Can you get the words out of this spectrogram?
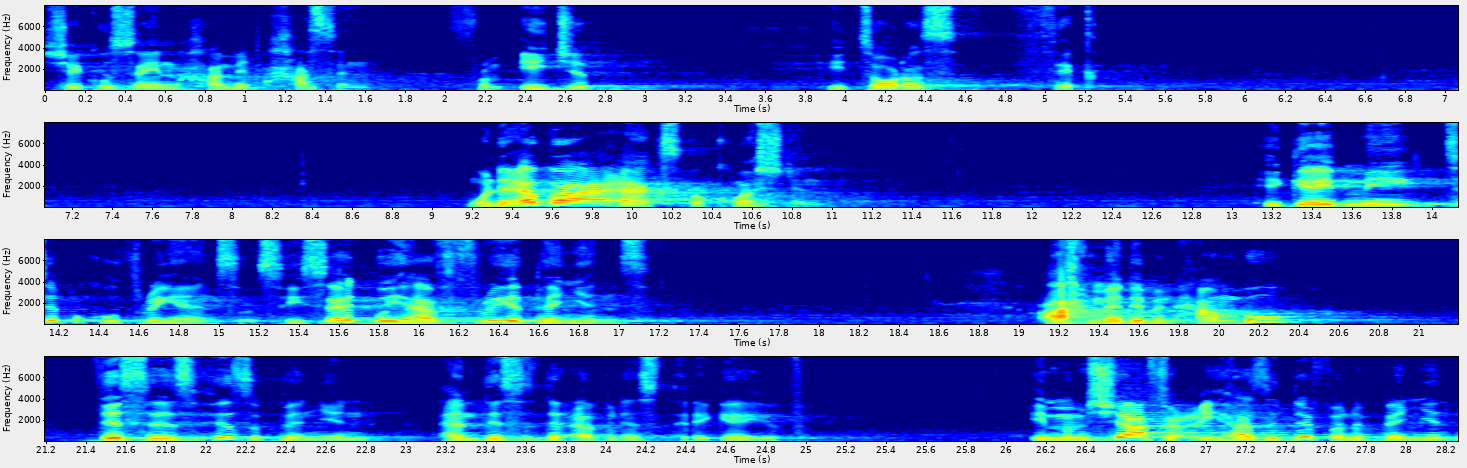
Sheikh Hussein Hamid Hassan from Egypt, he taught us fiqh. Whenever I asked a question, he gave me typical three answers. He said, We have three opinions. Ahmed ibn Hanbal, this is his opinion, and this is the evidence that he gave. Imam Shafi'i has a different opinion.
